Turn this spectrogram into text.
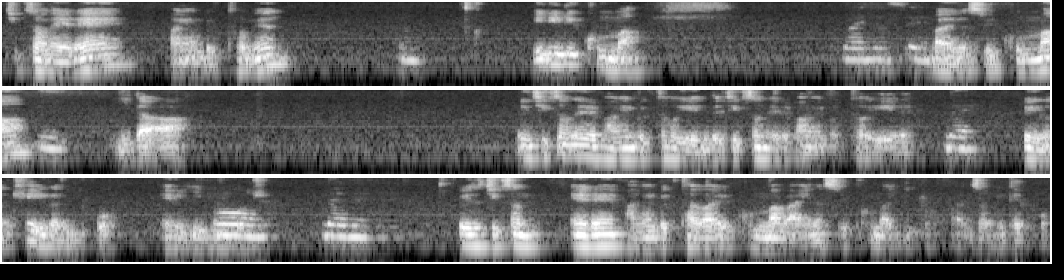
직선 L의 방향 벡터는 음. 1, 1, 2, 콤마 마이너스 1. 마이너스 1, 콤마 이. 2다. 이 직선 L의 방향 벡터가 얘인데 직선 L의 방향 벡터가 얘래. 네. 그러니까 K가 2고 M이 1인 오. 거죠. 네네네. 그래서 직선 L의 방향 벡터가 1, 마이너스 1, 2로 완성이 되고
